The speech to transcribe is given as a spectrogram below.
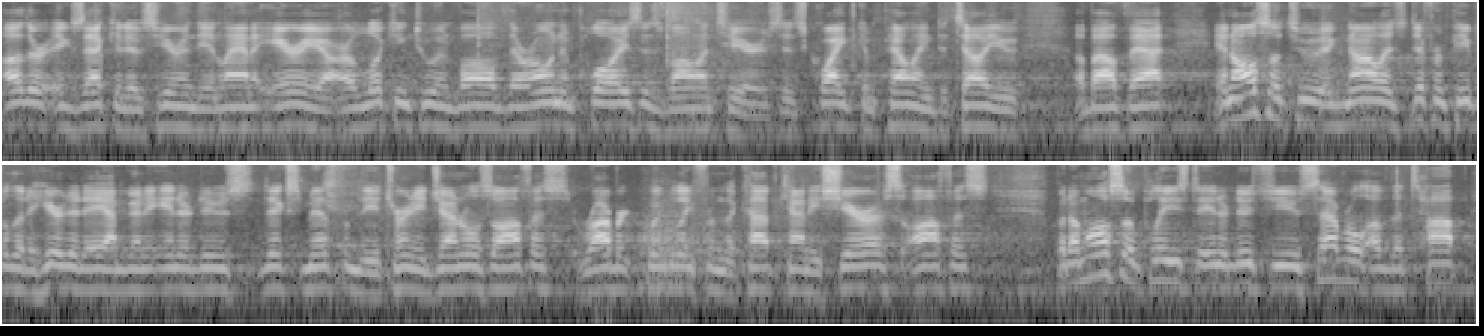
other executives here in the Atlanta area are looking to involve their own employees as volunteers. It's quite compelling to tell you about that. And also to acknowledge different people that are here today. I'm going to introduce Dick Smith from the Attorney General's office, Robert Quigley from the Cobb County Sheriff's office, but I'm also pleased to introduce to you several of the top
